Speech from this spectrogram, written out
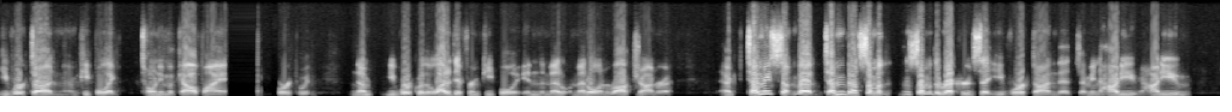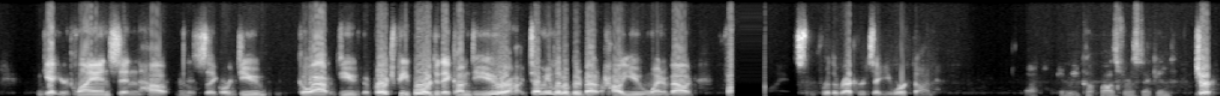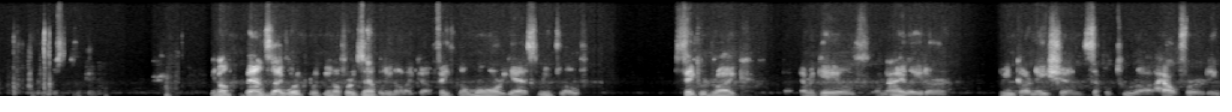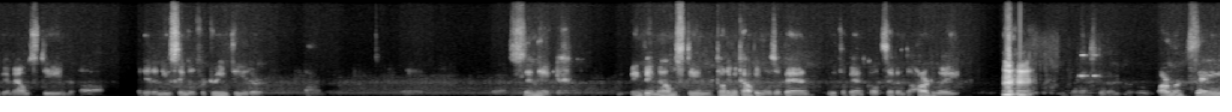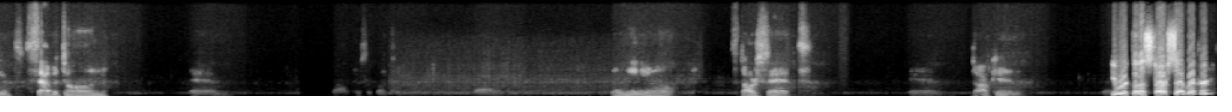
you worked on, on people like Tony MacAlpine. worked with num you work with a lot of different people in the metal metal and rock genre. Uh, tell me something about tell me about some of some of the records that you've worked on. That I mean, how do you how do you get your clients and how and it's like, or do you go out? Do you approach people, or do they come to you? Or how, tell me a little bit about how you went about finding clients for the records that you worked on. Can we pause for a second? Sure. You know, bands I work with, you know, for example, you know, like uh, Faith No More, Yes, Meatloaf, Sacred Reich, Eric Gales, Annihilator, Reincarnation, Sepultura, Halford, Yngwie Malmsteen. Uh, I did a new single for Dream Theater. Um, uh, Cynic, Yngwie Malmsteen. Tony MacAlpine was a band with a band called Seven the Hard Way. Mm-hmm. Armored Saint, Sabaton, and wow, there's a bunch of uh, Ill Niño, Starset, and Dokken. You worked on a Starset record?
